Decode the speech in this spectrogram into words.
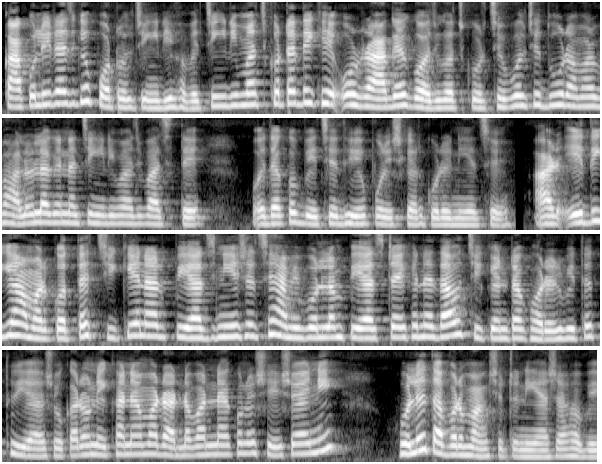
কাকলির আজকে পটল চিংড়ি হবে। চিংড়ি মাছ কটা দেখে ওর রাগে গজগজ করছে। বলছে, দূর, আমার ভালো লাগে না চিংড়ি মাছ বাছতে। ওই দেখো বেছে ধুয়ে পরিষ্কার করে নিয়েছে। আর এদিকে আমার কথা চিকেন আর পেঁয়াজ নিয়ে এসেছে। আমি বললাম, পেঁয়াজটা এখানে দাও চিকেনটা ঘরের ভিতর থুয়ে আসো। কারণ এখানে আমার রান্নাবান্না এখনও শেষ হয়নি। হলে তারপর মাংসটা নিয়ে আসা হবে।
